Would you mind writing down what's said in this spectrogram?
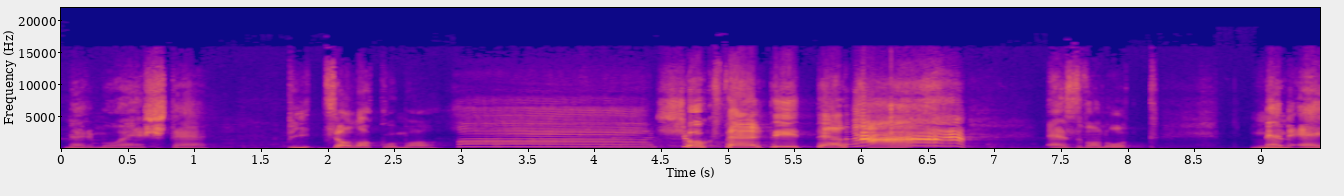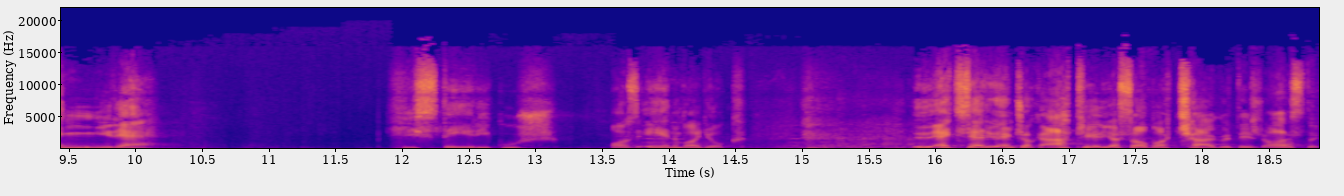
mert ma este pizza lakoma, sok feltétel, ez van ott. Nem ennyire hisztérikus, az én vagyok. Ő egyszerűen csak átéli a szabadságot, és azt, hogy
